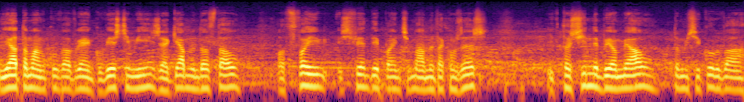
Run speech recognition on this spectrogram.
Ja to mam kurwa w ręku. Wierzcie mi, że jak ja bym dostał od swojej świętej pamięci mamy taką rzecz i ktoś inny by ją miał, to mi się kurwa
